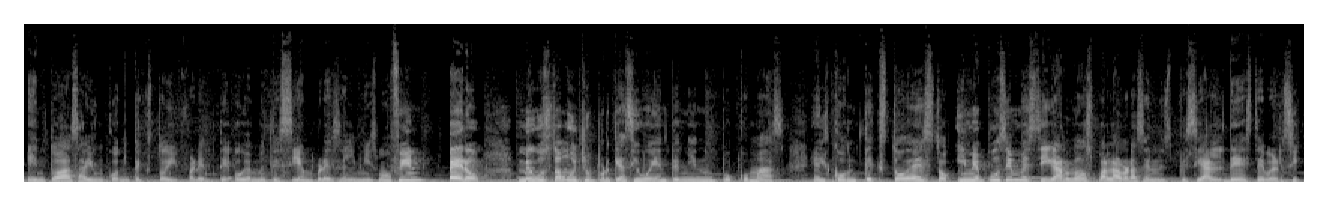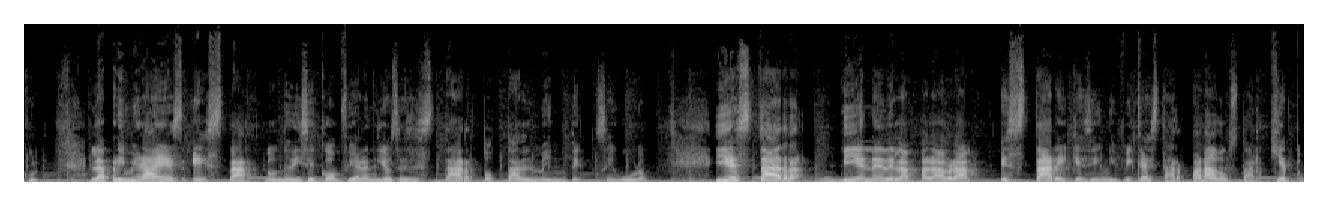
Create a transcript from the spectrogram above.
en todas hay un contexto diferente. Obviamente siempre es el mismo fin, pero me gusta mucho porque así voy entendiendo un poco más el contexto de esto. Y me puse a investigar dos palabras en especial de este versículo. La primera es estar, donde dice confiar en Dios es estar totalmente seguro. Y estar viene de la palabra estare, que significa estar parado, estar quieto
